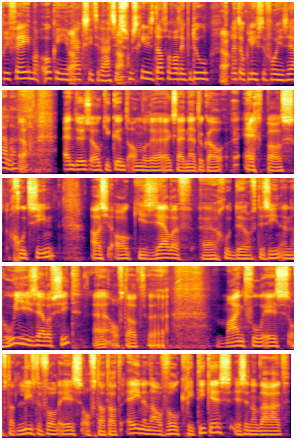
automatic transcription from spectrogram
Privé, maar ook in je Ja. werksituatie. Dus misschien is dat wel wat ik bedoel met ook liefde voor jezelf. Ja. En dus ook, je kunt anderen, ik zei het net ook al, echt pas goed zien als je ook jezelf eh, goed durft te zien. En hoe je jezelf ziet, hè, of dat eh, mindful is, of dat liefdevol is, of dat dat een en al vol kritiek is, is inderdaad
